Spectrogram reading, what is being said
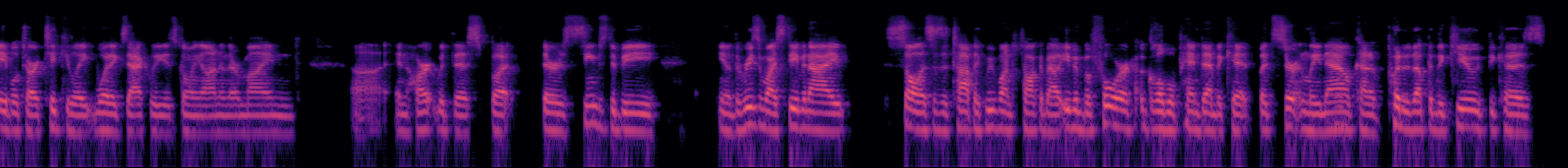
able to articulate what exactly is going on in their mind uh, and heart with this. But there seems to be, you know, the reason why Steve and I saw this as a topic we wanted to talk about even before a global pandemic hit, but certainly now kind of put it up in the queue because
